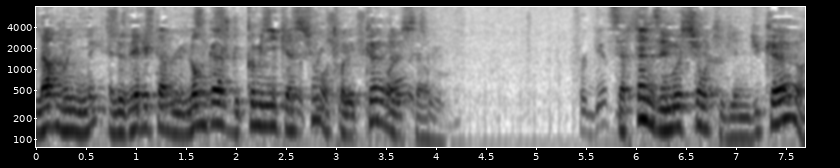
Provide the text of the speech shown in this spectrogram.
L'harmonie est le véritable langage de communication entre le cœur et le cerveau. Certaines émotions qui viennent du cœur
